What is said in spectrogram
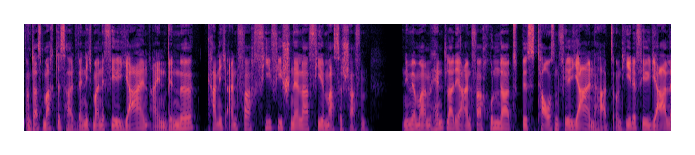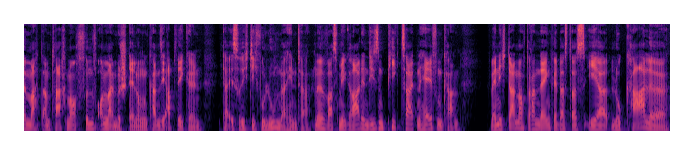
Und das macht es halt. Wenn ich meine Filialen einbinde, kann ich einfach viel, viel schneller viel Masse schaffen. Nehmen wir mal einen Händler, der einfach 100 bis 1000 Filialen hat und jede Filiale macht am Tag noch fünf Online-Bestellungen, kann sie abwickeln. Da ist richtig Volumen dahinter, ne? was mir gerade in diesen Peakzeiten helfen kann. Wenn ich dann noch dran denke, dass das eher lokale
